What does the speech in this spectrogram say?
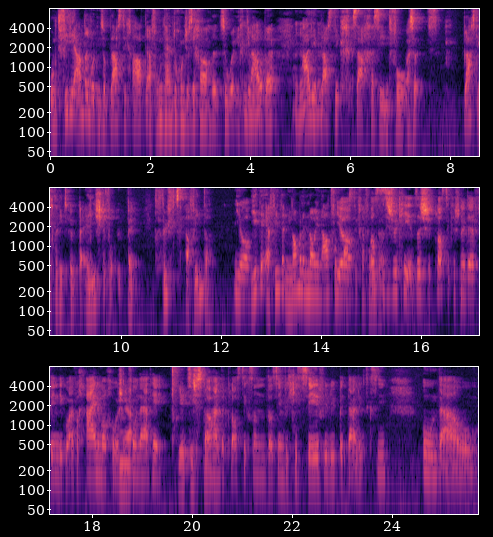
Und viele andere, die dann so Plastikarten erfunden haben, du kommst ja sicher noch dazu, ich Mhm. glaube, alle Plastiksachen sind von, also Plastik, da gibt es eine Liste von etwa 50 Erfindern. Ja. Jeder Erfinder hat nochmal eine neue Art von ja. Plastik erfunden. Also das ist wirklich, das ist, Plastik ist nicht eine Erfindung, die einfach einer mal gekommen ist und Ja. gefunden hat, hey, Jetzt ist es da da. haben wir Plastik, sondern da sind wirklich sehr viele Leute beteiligt gewesen. Und auch,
